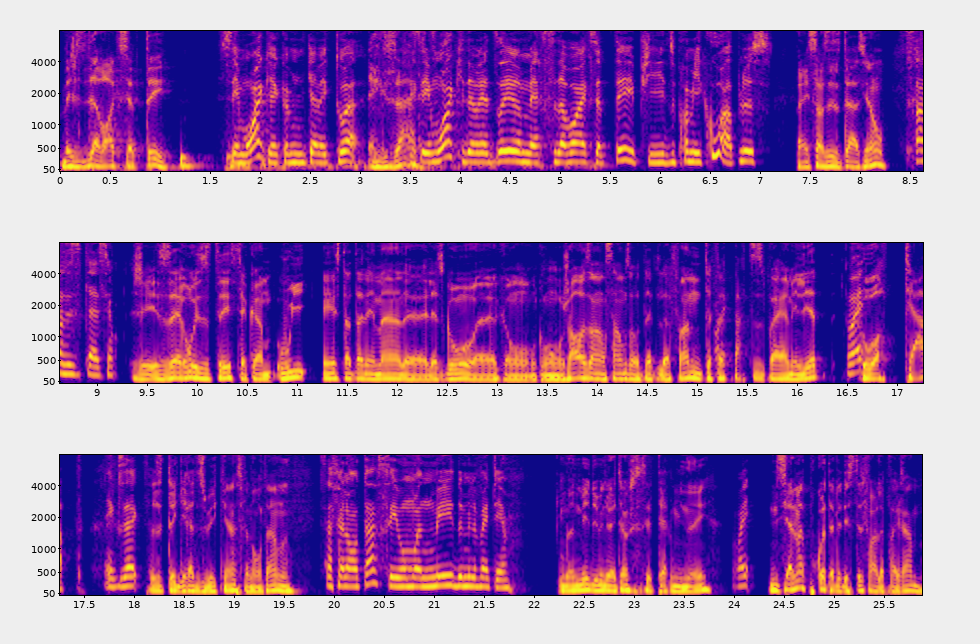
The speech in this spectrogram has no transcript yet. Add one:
ben, je dis d'avoir accepté. C'est moi qui ai communiqué avec toi. Exact. C'est moi qui devrais dire merci d'avoir accepté, puis du premier coup en plus, Ben, sans hésitation. sans hésitation. J'ai zéro hésité. C'était comme, oui, instantanément, let's go, euh, qu'on jase ensemble, ça va être le fun. T'as Ouais. fait partie du programme élite, Ouais. cohorte 4. Exact. Ça veut dire que gradué quand? Ça fait longtemps, là? Ça fait longtemps, c'est au mois de mai 2021. Au mois de mai 2021, ça s'est terminé. Oui. Initialement, pourquoi t'avais décidé de faire le programme?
